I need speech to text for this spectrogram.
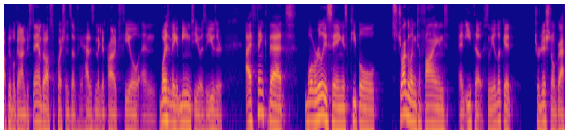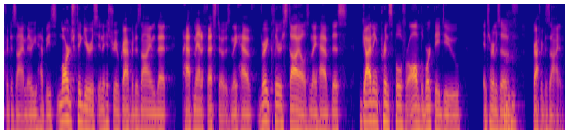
are people going to understand but also questions of how does it make the product feel and what does it make it mean to you as a user i think that what we're really seeing is people struggling to find an ethos when you look at traditional graphic design there you have these large figures in the history of graphic design that have manifestos and they have very clear styles and they have this guiding principle for all of the work they do in terms of Mhm. graphic design.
